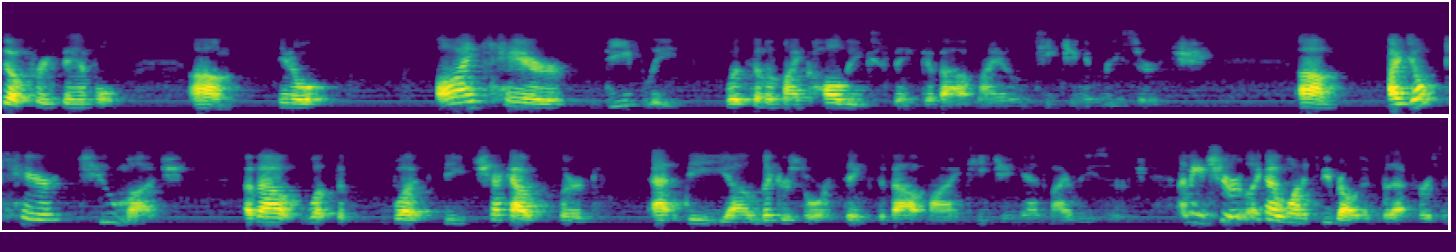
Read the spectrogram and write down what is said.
So, for example, um, you know, I care deeply what some of my colleagues think about my own teaching and research. Um, I don't care too much about what the what the checkout clerk at the uh, liquor store thinks about my teaching and my research. I mean, sure, like I want it to be relevant for that person,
